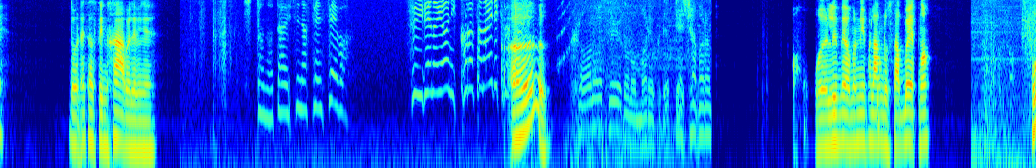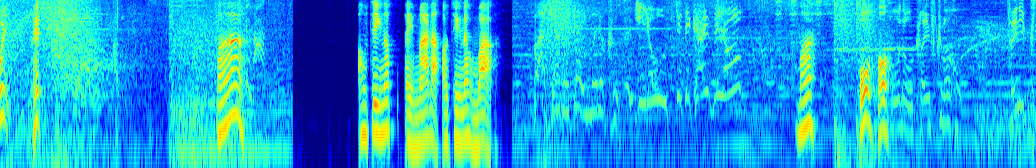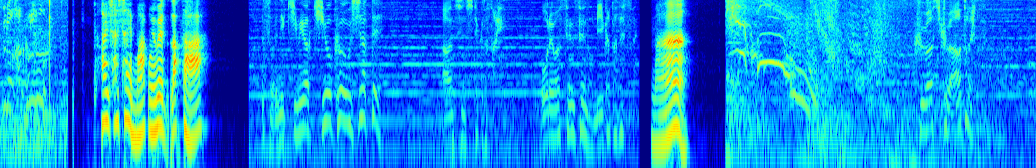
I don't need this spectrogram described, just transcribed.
โดนแอสซัสซินฆ่าไปเลยเป็นไงเออโอ้ลืมไปว่ามันมีพลังดูดซับเวทเนาะ หุ้ย เพชร มา เอาจริงนะ ไอ้มาร์ดอะเอาจริงนะผมว่า バカでかい魔力色をつけて返すよ มา โอ้โอ้ 炎回復魔法フェニックスの箱の ใช่ใช่ใช่มาร์คเวทรักษา それに君は記憶を失って安心してください俺は先生の味方です มา 詳しくは後です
